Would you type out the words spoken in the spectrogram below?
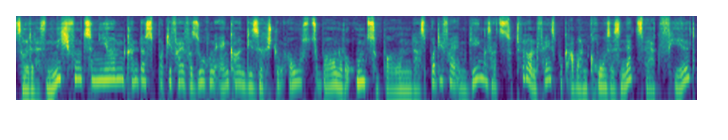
sollte das nicht funktionieren, könnte Spotify versuchen, Anchor in diese Richtung auszubauen oder umzubauen. Da Spotify im Gegensatz zu Twitter und Facebook aber ein großes Netzwerk fehlt,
